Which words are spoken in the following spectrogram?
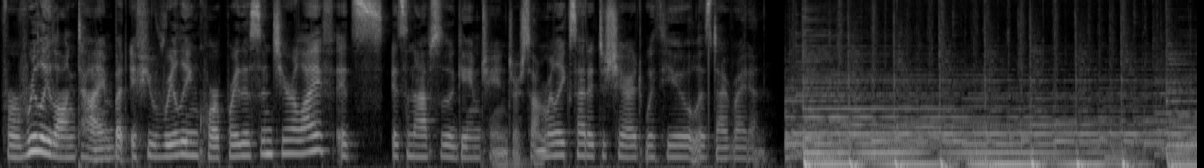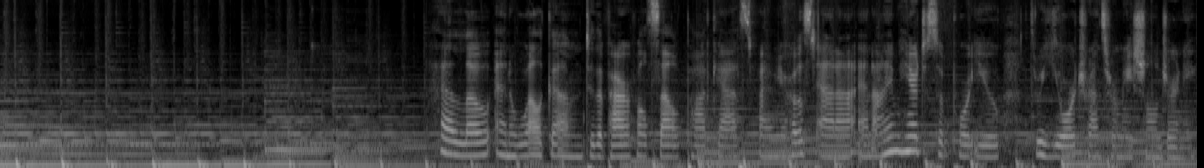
for a really long time, but if you really incorporate this into your life, it's it's an absolute game changer. So I'm really excited to share it with you. Let's dive right in. Hello and welcome to the Powerful Self podcast. I'm your host, Anna, and I'm here to support you through your transformational journey,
